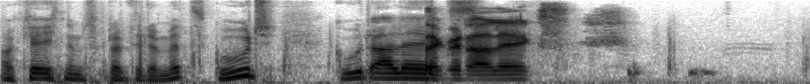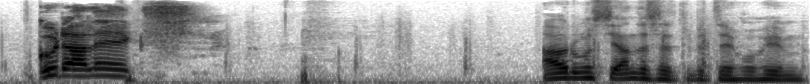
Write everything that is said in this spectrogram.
Okay, ich nehm's Brett wieder mit. Gut. Gut, Alex. Sehr gut, Alex. Gut, Alex! Aber du musst die andere Seite bitte hochheben.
